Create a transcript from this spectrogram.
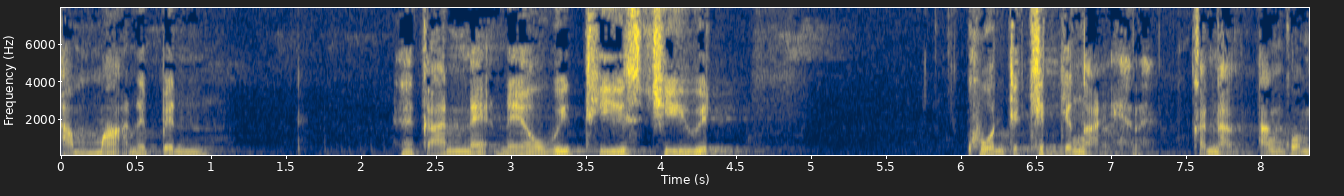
ธรรมะเนี่ยเป็นการแนะแนววิถีชีวิต ควรจะคิดยังไงขณะตั้งความ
